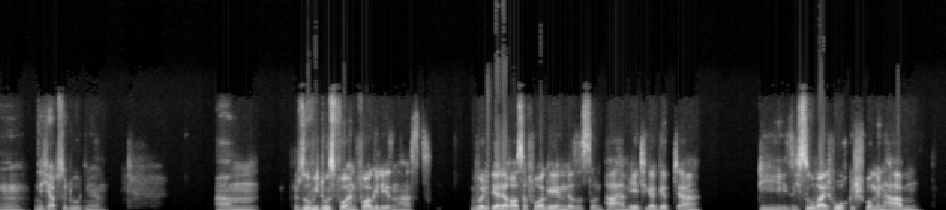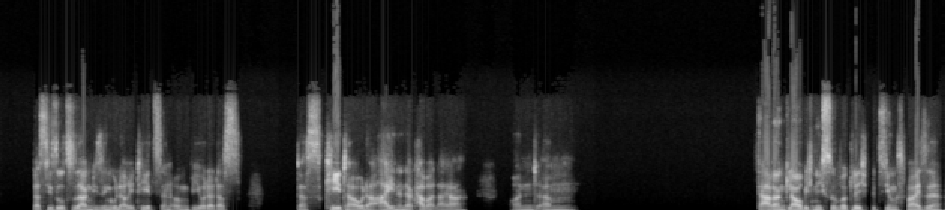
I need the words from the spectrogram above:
Hm, nicht absolut, ne. Ähm, so wie du es vorhin vorgelesen hast, würde ja daraus hervorgehen, dass es so ein paar Hermetiker gibt, ja, die sich so weit hochgeschwungen haben, dass sie sozusagen die Singularität sind irgendwie oder das, das Keta oder Ein in der Kabbalah, ja. Und ähm, daran glaube ich nicht so wirklich, beziehungsweise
